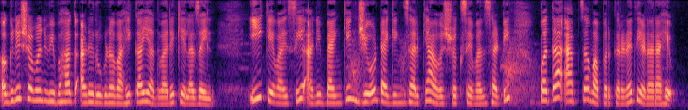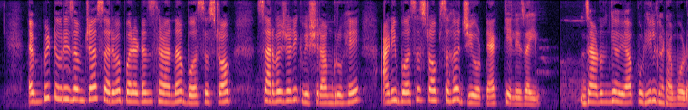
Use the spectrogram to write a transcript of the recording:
अग्निशमन विभाग आणि रुग्णवाहिका याद्वारे केला जाईल. ई के वाय सी आणि बँकिंग जिओ टॅगिंग सारख्या आवश्यक सेवांसाठी पता ॲपचा वापर करण्यात येणार आहे. एम पी टुरिझमच्या सर्व पर्यटन स्थळांना बस स्टॉप सार्वजनिक विश्रामगृहे आणि बस स्टॉपसह जिओ टॅग केले जाईल. जाणून घेऊया पुढील घडामोड.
